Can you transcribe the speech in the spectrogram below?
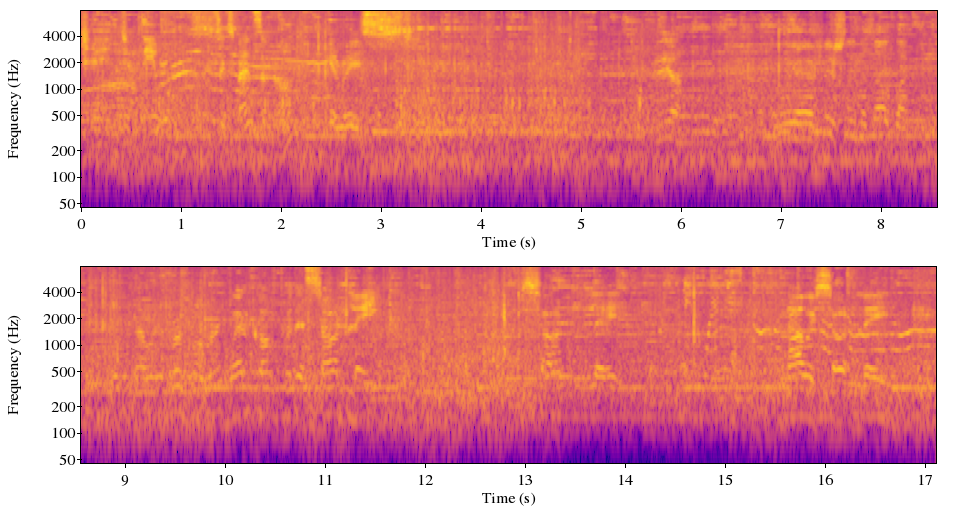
change new ones. It's expensive, no? Here is We are officially in the Southlands. That was the first one, right? welcome to the Salt Lake. Salt Lake. Now it's Salt Lake.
